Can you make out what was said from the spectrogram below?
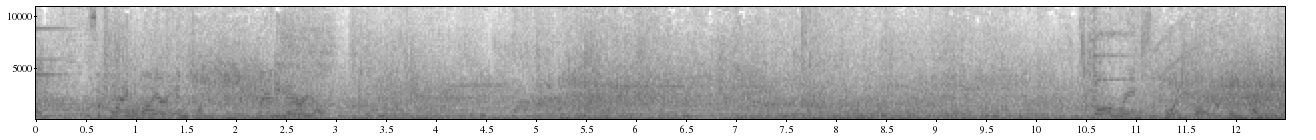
done. Supporting fire incoming. Clear the area. Long-range supporting fire incoming.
